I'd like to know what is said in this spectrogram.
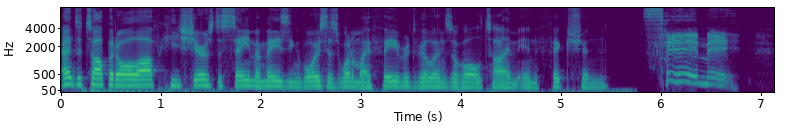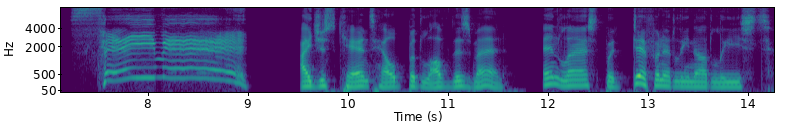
And to top it all off, he shares the same amazing voice as one of my favorite villains of all time in fiction. Seimei! Save me! I just can't help but love this man. And last but definitely not least,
